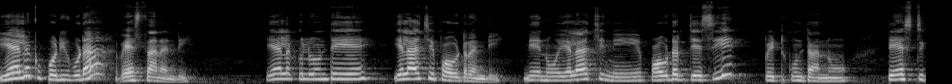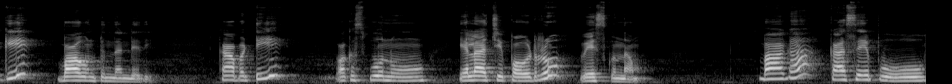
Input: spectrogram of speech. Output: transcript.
ఏలకు పొడి కూడా వేస్తానండి. ఏలకులు ఉంటే ఇలాచీ పౌడర్ అండి. నేను ఇలాచీని పౌడర్ చేసి పెట్టుకుంటాను. టేస్ట్కి బాగుంటుందండి అది. కాబట్టి ఒక స్పూను ఇలాచీ పౌడరు వేసుకుందాము. బాగా కాసేపు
